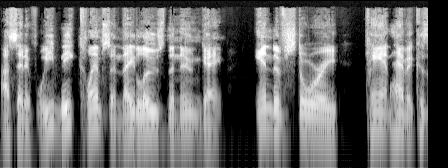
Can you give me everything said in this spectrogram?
I said, if we beat Clemson, they lose the noon game. End of story. Can't have it because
